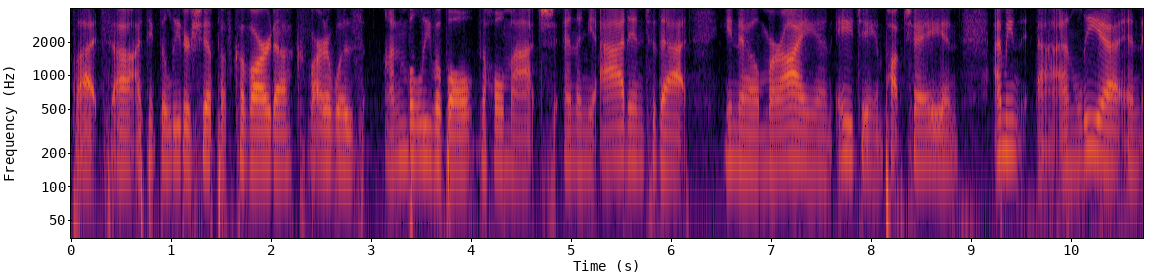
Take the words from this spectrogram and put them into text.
But uh, I think the leadership of Kavarda, Kavarda was unbelievable the whole match. And then you add into that, you know, Mariah and AJ and Popche and I mean, uh, and Leah and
